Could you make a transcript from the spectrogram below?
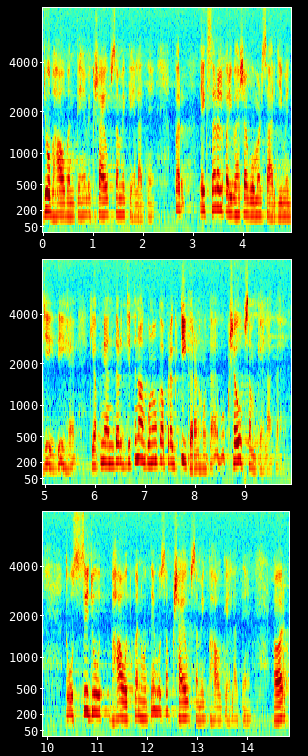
जो भाव बनते हैं, वे क्षयोपसम में कहलाते हैं। पर एक सरल परिभाषा गोमठ सारजी में जी दी है कि अपने अंदर जितना गुणों का प्रगटीकरण होता है, वो क्षयोपसम कहलाता है। तो उससे जो भाव उत्पन्न होते हैं, वो सब क्षयोपसमिक भाव कहलाते हैं। और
